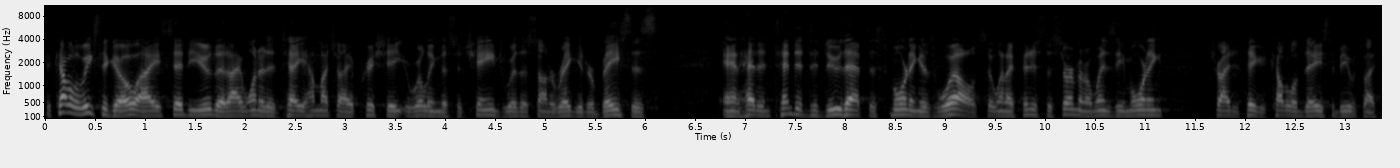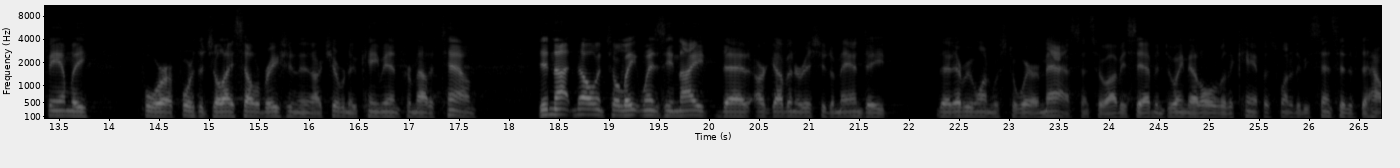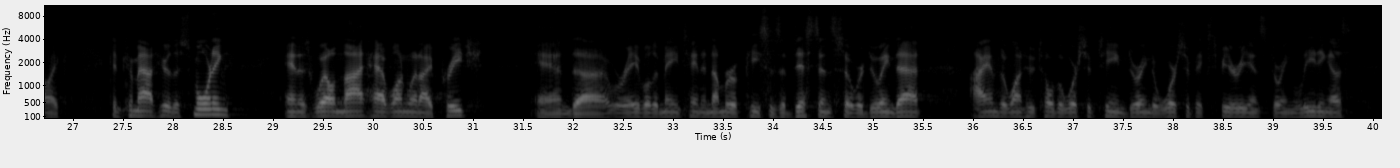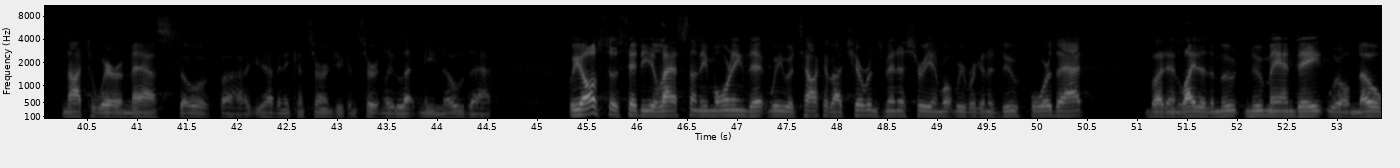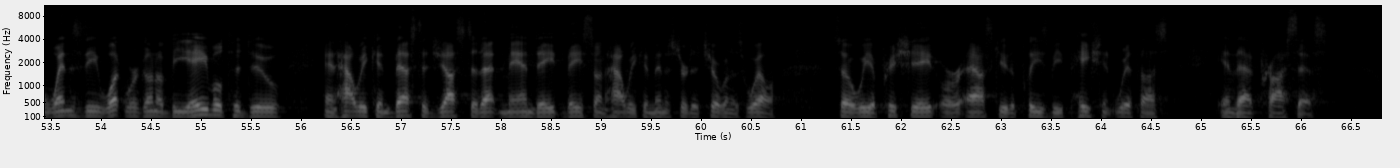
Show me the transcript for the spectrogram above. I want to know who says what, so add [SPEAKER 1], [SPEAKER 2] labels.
[SPEAKER 1] A couple of weeks ago, I said to you that I wanted to tell you how much I appreciate your willingness to change with us on a regular basis and had intended to do that this morning as well. So when I finished the sermon on Wednesday morning, tried to take a couple of days to be with my family for our 4th of July celebration and our children who came in from out of town. Did not know until late Wednesday night that our governor issued a mandate that everyone was to wear a mask. And so obviously I've been doing that all over the campus, wanted to be sensitive to how I can come out here this morning and as well not have one when I preach. And uh, we're able to maintain a number of pieces of distance, so we're doing that. I am the one who told the worship team during the worship experience, during leading us, not to wear a mask. So if uh, you have any concerns, you can certainly let me know that. We also said to you last Sunday morning that we would talk about children's ministry and what we were going to do for that. But in light of the new mandate, we'll know Wednesday what we're going to be able to do and how we can best adjust to that mandate based on how we can minister to children as well. So we appreciate or ask you to please be patient with us in that process.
